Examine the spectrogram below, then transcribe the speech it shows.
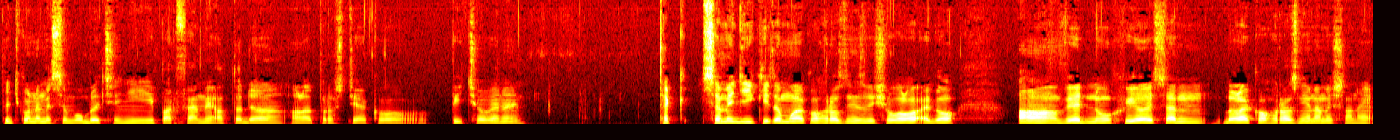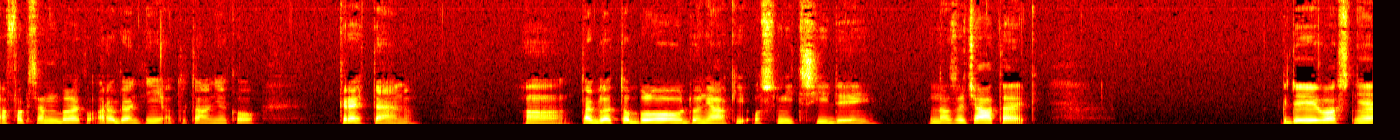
teďko nemyslím v oblečení, parfémy a td, ale prostě jako píčoviny, tak se mi díky tomu jako hrozně zvyšovalo ego a v jednu chvíli jsem byl jako hrozně namyšlený a fakt jsem byl jako arrogantní a totálně jako kretén. A takhle to bylo do nějaký osmý třídy na začátek, kdy vlastně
